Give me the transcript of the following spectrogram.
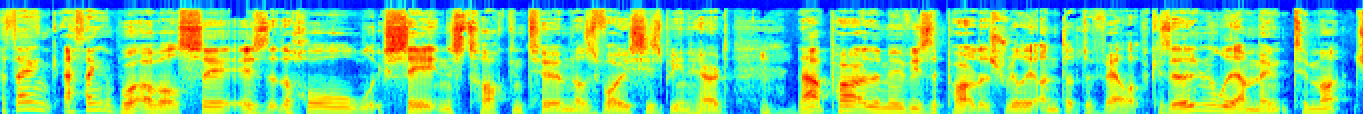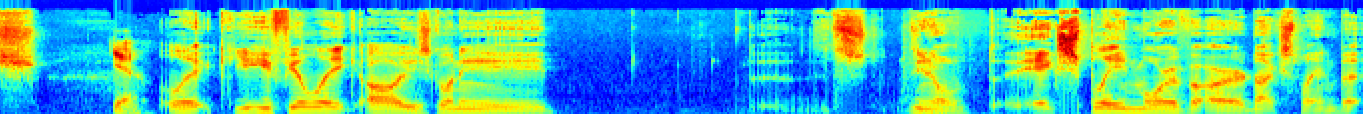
I think I think what I will say is that the whole like Satan's talking to him, there's voices being heard. Mm-hmm. That part of the movie is the part that's really underdeveloped because it doesn't really amount to much. Yeah, like you, you feel like oh he's going to, you know, explain more of it or not explain, but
